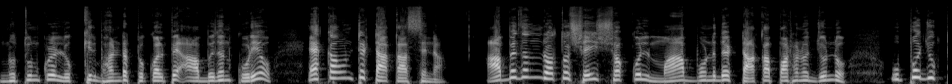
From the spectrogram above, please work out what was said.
নতুন করে লক্ষ্মীর ভাণ্ডার প্রকল্পে আবেদন করেও অ্যাকাউন্টে টাকা আসছে না। আবেদনরত সেই সকল মা বোনদের টাকা পাঠানোর জন্য উপযুক্ত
